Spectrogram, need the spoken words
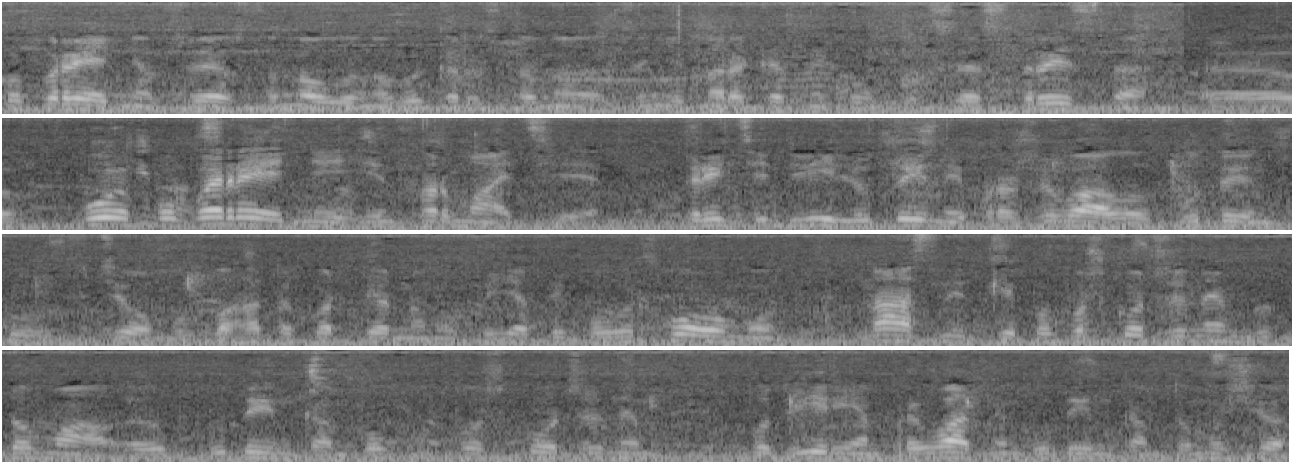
Попередньо вже встановлено використано зенітно-ракетний комплекс С-300. Е, По попередній інформації 32 людини проживало в будинку в цьому багатоквартирному п'ятиповерховому. Наслідки по пошкодженим дома, е, будинкам, по пошкодженим подвір'ям, приватним будинкам, тому що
